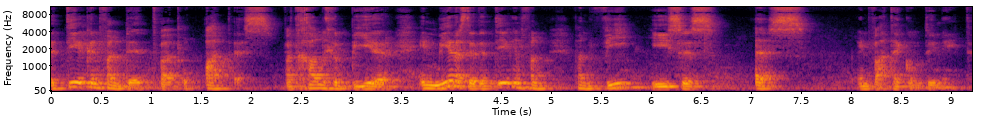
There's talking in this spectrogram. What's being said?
'n Teken van dit wat op pad is, wat gaan gebeur en meer as dit 'n teken van van wie Jesus is en wat hy kom doen het.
